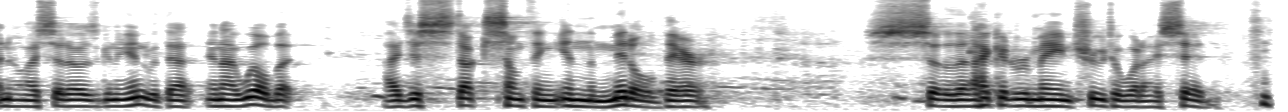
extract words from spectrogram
I know I said I was going to end with that, and I will, but I just stuck something in the middle there so that I could remain true to what I said.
